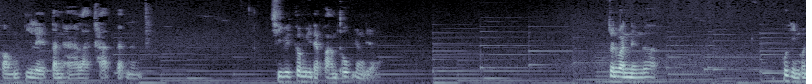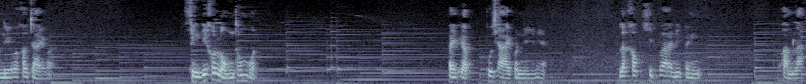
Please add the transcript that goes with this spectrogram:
ของกิเลสตัณหาราคะแบบนั้น ชีวิตก็มีแต่ความทุกข์อย่างเดียว จนวันหนึ่งก็ ผู้หญิงคนนี้ก็เข้าใจว่า สิ่งที่เขาหลงทั้งหมด ไปกับผู้ชายคนนี้เนี่ย แล้วเขาคิดว่าอันนี้เป็นความรัก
